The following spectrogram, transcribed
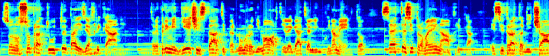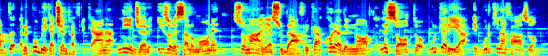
sono soprattutto i paesi africani. Tra i primi 10 stati per numero di morti legati all'inquinamento, 7 si trovano in Africa e si tratta di Chad, Repubblica Centrafricana, Niger, Isole Salomone, Somalia, Sudafrica, Corea del Nord, Lesotho, Bulgaria e Burkina Faso.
